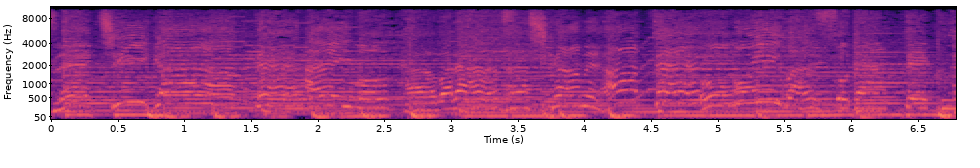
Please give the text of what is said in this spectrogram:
すれ違って愛も変わらず確かめ合って思いは育ってく。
